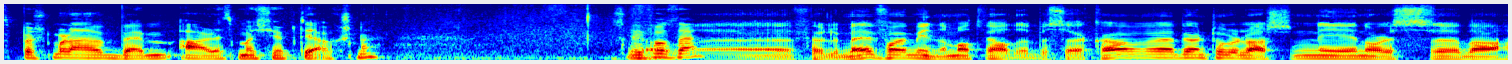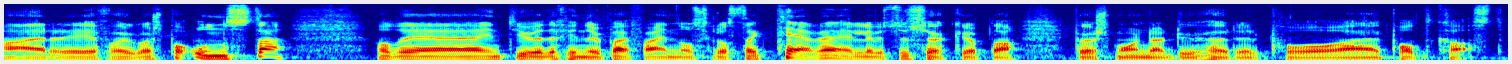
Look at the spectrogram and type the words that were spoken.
Spørsmålet er jo hvem er det som har kjøpt de aksjene. Vi får se. Eh, følge med. Vi får minne om at vi hadde besøk av Bjørn Tore Larsen i Norse da her i forgårs på onsdag. Og det intervjuet det finner du på f1.no-tv, eller hvis du søker opp da Børsmorgen der du hører på podkast.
